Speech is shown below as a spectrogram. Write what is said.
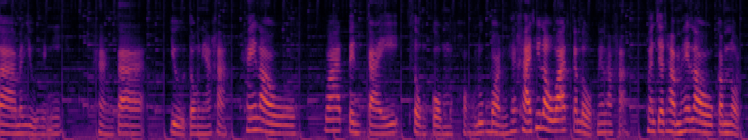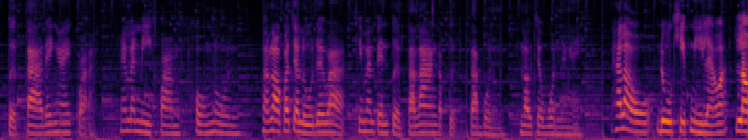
ตามันอยู่อย่างนี้ หางตา อยู่ตรงนี้ค่ะ ให้เราวาดเป็นไกด์ส่งกลมของลูกบอลคล้ายๆ ที่เราวาดกระโหลกนี่แหละค่ะ มันจะทำให้เรากำหนดเปลือกตาได้ง่ายกว่า ให้มันมีความโค้งนูน แล้วเราก็จะรู้ด้วยว่าที่มันเป็นเปลือกตาล่างกับเปลือกตาบน เราจะวนยังไง ถ้าเราดูคลิปนี้แล้วอะเรา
